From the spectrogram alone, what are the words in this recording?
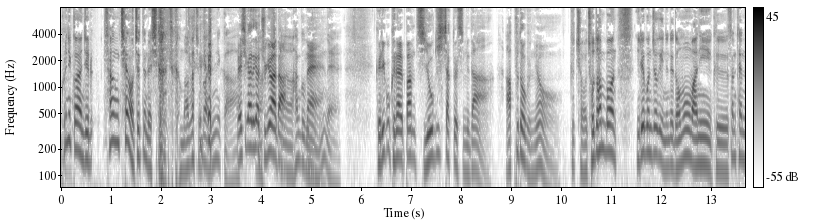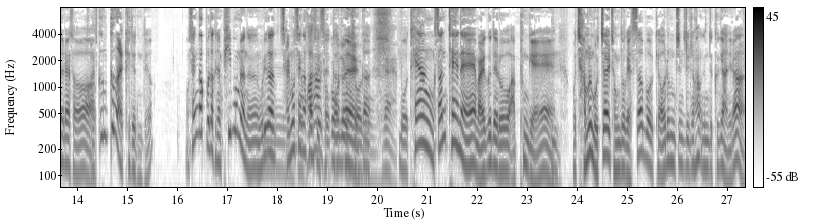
그러니까 이제 상체는 어쨌든 레시가드가 막아준 거 아닙니까? 레시가드가 아, 중요하다. 아, 한국은. 네. 네. 그리고 그날 밤 지옥이 시작됐습니다. 아프더군요. 그렇죠. 저도 한번 일해본 적이 있는데 너무 많이 그 선텐을 해서 아, 끙끙 앓게 되던데요. 어, 생각보다 그냥 피부면은 우리가 음, 잘못 생각할 수 있으니까. 네. 그러니까 네. 뭐 태양 선텐에 말 그대로 아픈 게 음. 뭐 잠을 못 잘 정도겠어? 뭐 이렇게 얼음 찜질 좀 하고 근데 그게 아니라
